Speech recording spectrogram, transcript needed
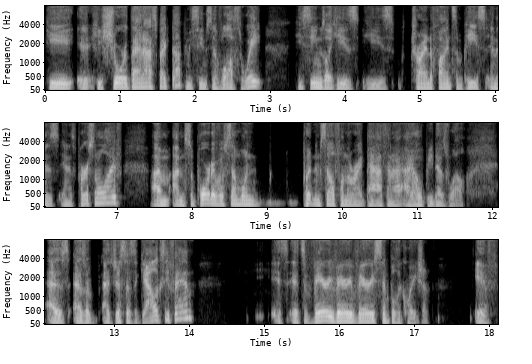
He eh, he shored that aspect up, and he seems to have lost weight. He seems like he's he's trying to find some peace in his in his personal life. I'm I'm supportive of someone putting himself on the right path, and I, I hope he does well. As as a as just as a Galaxy fan, it's it's a very very very simple equation. If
